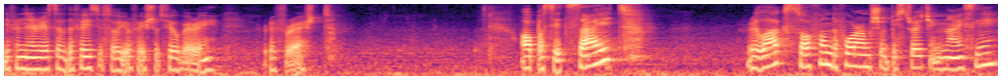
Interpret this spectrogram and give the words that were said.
different areas of the face so your face should feel very refreshed. Opposite side. Relax, soften, the forearm should be stretching nicely.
